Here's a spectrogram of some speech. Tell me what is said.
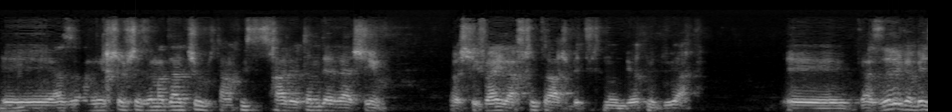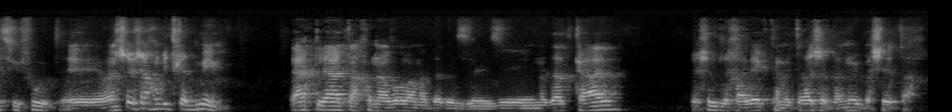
Mm-hmm. אז אני חושב שזה מדד, שוב, שאתה מכניס את עצמך ליותר מדי רעשים, והשאיפה היא להפחית רעש בתכנון, להיות מדויק. אה, אז זה לגבי צפיפות. אה, אני חושב שאנחנו מתקדמים. לאט לאט אנחנו נעבור למדד הזה. זה מדד קל, פשוט לחלק את המטראז' הבנוי בשטח.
